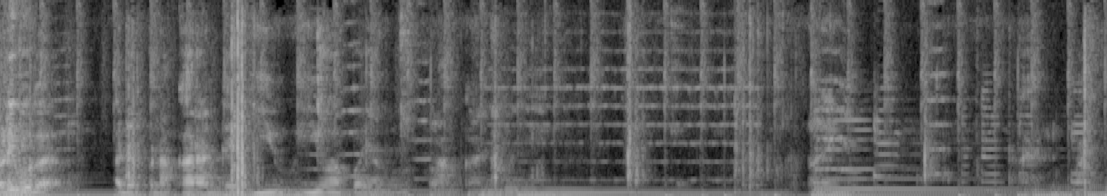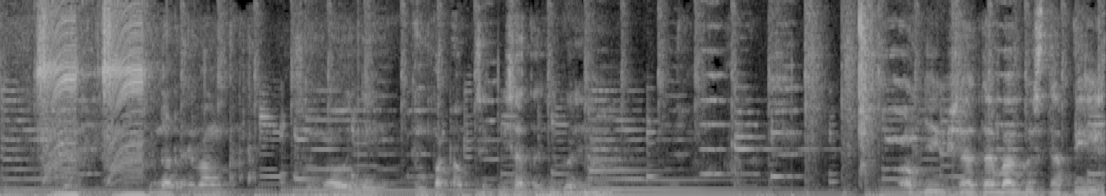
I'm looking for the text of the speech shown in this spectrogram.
Hollywood? juga ada penakaran kayak hiu, hiu apa yang langka lupa. Benar emang Sumbawa ini tempat objek wisata juga ya. Objek wisata bagus tapi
